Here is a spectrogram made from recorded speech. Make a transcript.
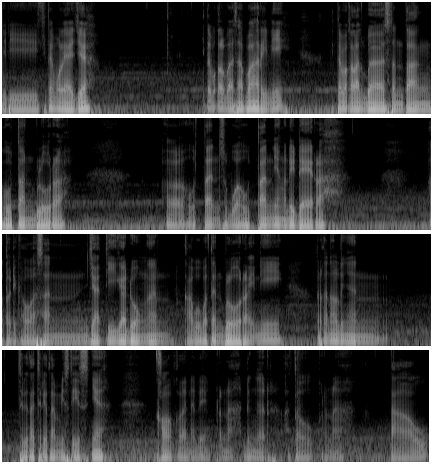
Jadi kita mulai aja. Kita bakal bahas apa hari ini? Kita bakalan bahas tentang hutan Blora. Eh, hutan sebuah hutan yang ada di daerah atau di kawasan Jati Gadongan, Kabupaten Blora ini terkenal dengan cerita-cerita mistisnya. Kalau kalian ada yang pernah dengar atau pernah tahu,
